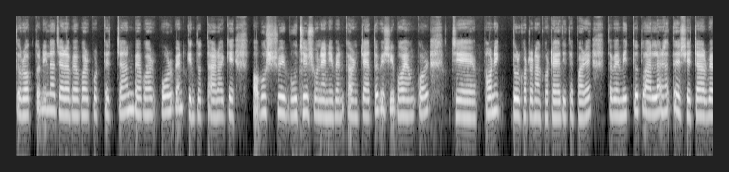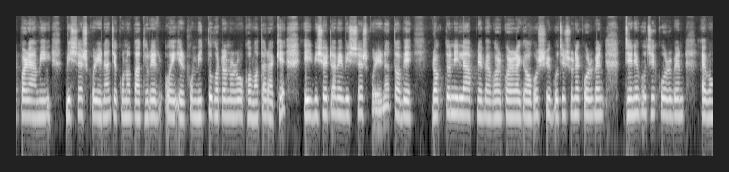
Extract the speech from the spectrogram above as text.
তো রক্তনীলা যারা ব্যবহার করতে চান, ব্যবহার করবেন, কিন্তু তার আগে অবশ্যই বুঝে শুনে নেবেন, কারণ এটা এত বেশি ভয়ঙ্কর যে অনেক দুর্ঘটনা ঘটায় দিতে পারে। তবে মৃত্যু তো আল্লাহর হাতে, সেটার ব্যাপারে আমি বিশ্বাস করি না যে কোনো পাথরের ওই এরকম মৃত্যু ঘটানোরও ক্ষমতা রাখে। এই বিষয়টা আমি বিশ্বাস করি না। তবে রক্তনীলা আপনি ব্যবহার করার আগে অবশ্যই বুঝে শুনে করবেন, জেনে বুঝে করবেন এবং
